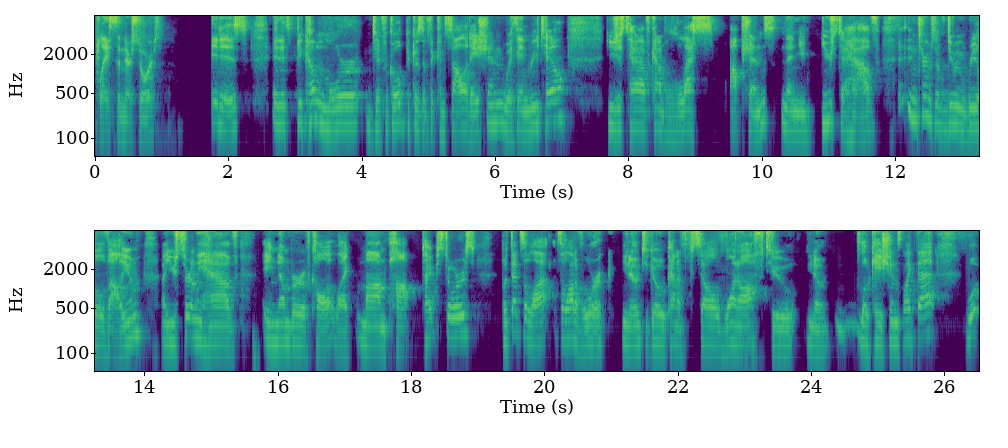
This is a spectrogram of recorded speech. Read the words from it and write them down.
placed in their stores? It is. And it's become more difficult because of the consolidation within retail. You just have kind of less options than you used to have in terms of doing real volume. Uh, you certainly have a number of call it like mom pop type stores but that's a lot it's a lot of work you know to go kind of sell one off to you know locations like that what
